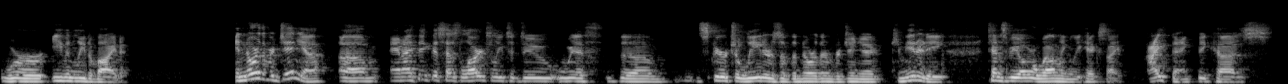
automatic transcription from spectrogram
were evenly divided. In Northern Virginia, um, and I think this has largely to do with the spiritual leaders of the Northern Virginia community, tends to be overwhelmingly Hicksite. I think because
